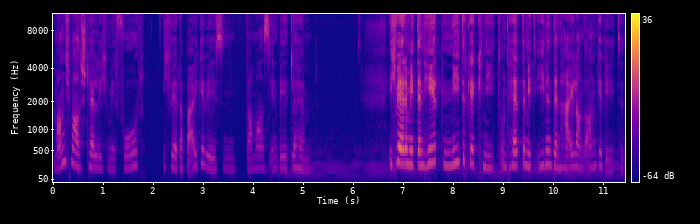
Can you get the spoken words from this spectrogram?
Manchmal stelle ich mir vor, ich wäre dabei gewesen, damals in Bethlehem. Ich wäre mit den Hirten niedergekniet und hätte mit ihnen den Heiland angebetet.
